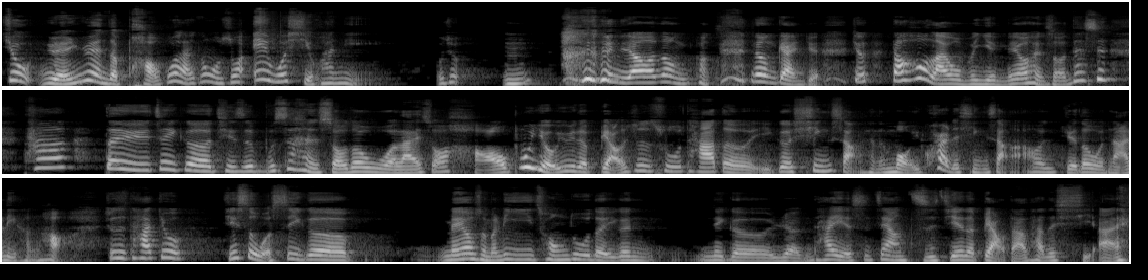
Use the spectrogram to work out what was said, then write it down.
就远远的跑过来跟我说：“哎，我喜欢你。”我就嗯，你知道吗？那种那种感觉，就到后来我们也没有很熟，但是他对于这个其实不是很熟的我来说，毫不犹豫的表示出他的一个欣赏，可能某一块的欣赏啊，或者觉得我哪里很好，就是他就即使我是一个没有什么利益冲突的一个。那个人他也是这样直接的表达他的喜爱，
